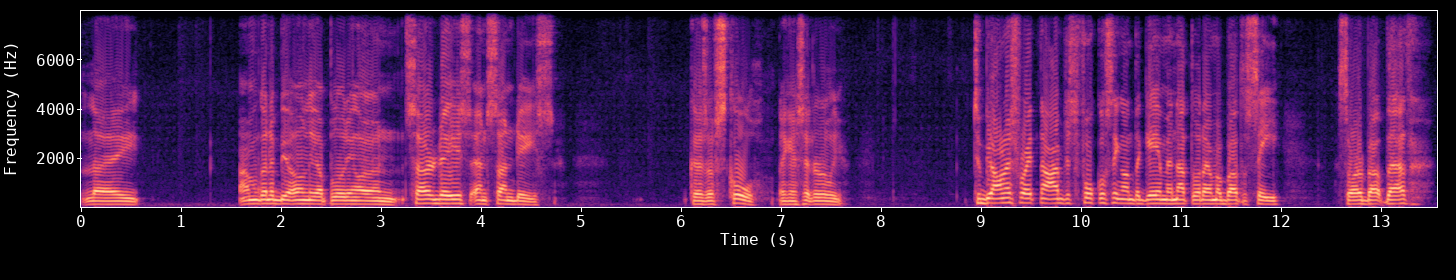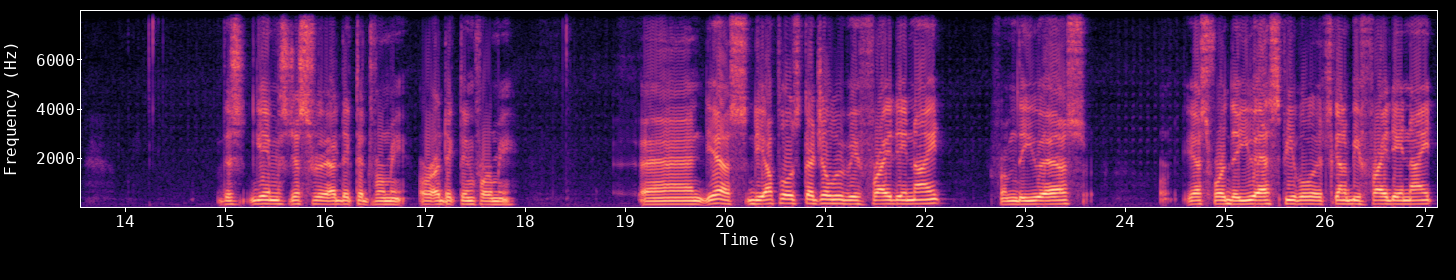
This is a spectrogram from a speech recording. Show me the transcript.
like I'm gonna be only uploading on Saturdays and Sundays because of school, like I said earlier. To be honest, right now I'm just focusing on the game and not what I'm about to say. Sorry about that. This game is just really addicted for me, or addicting for me. And yes, the upload schedule will be Friday night from the US. Yes, for the US people, it's gonna be Friday night.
